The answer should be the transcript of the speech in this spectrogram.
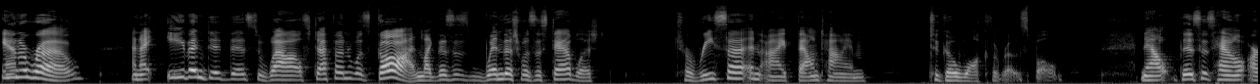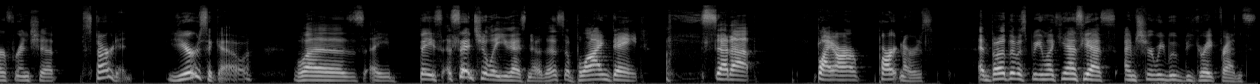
in a row, and I even did this while Stefan was gone. Like, this is when this was established. Theresa and I found time to go walk the Rose Bowl. Now, this is how our friendship started years ago. Was a base essentially, you guys know this, a blind date set up by our partners. And both of us being like, yes, yes, I'm sure we would be great friends,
